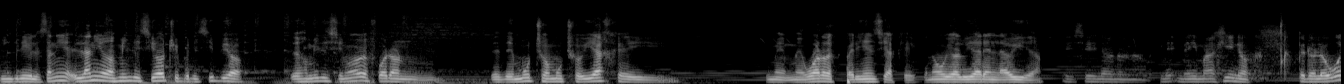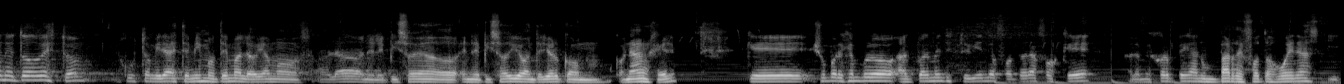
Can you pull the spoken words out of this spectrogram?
increíbles. El año 2018 y principio de 2019 fueron desde mucho, mucho viaje y me, guardo experiencias que, no voy a olvidar en la vida. Sí, sí, no, no, no. Me, imagino. Pero lo bueno de todo esto, justo mira, este mismo tema lo habíamos hablado en el episodio, en el episodio anterior con, con Ángel, que yo, por ejemplo, actualmente estoy viendo fotógrafos que a lo mejor pegan un par de fotos buenas y,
